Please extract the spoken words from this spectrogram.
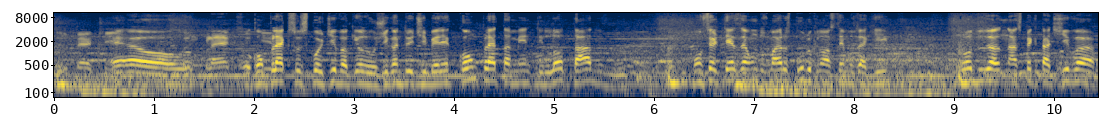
Tudo pertinho. É o complexo, o complexo esportivo aqui, o Gigante do Itiberê, completamente lotado. Com certeza é um dos maiores públicos que nós temos aqui. Todos na expectativa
